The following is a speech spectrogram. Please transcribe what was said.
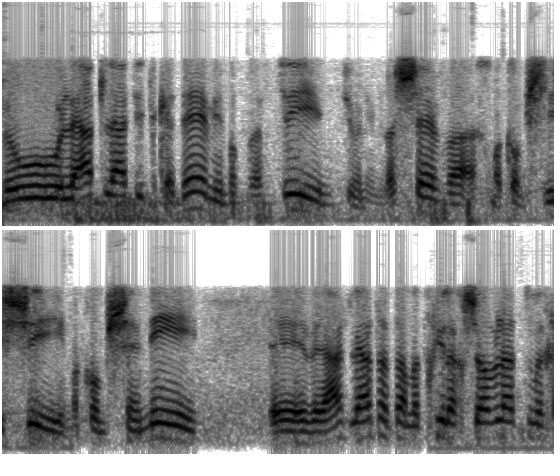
והוא לאט לאט התקדם עם הפרסים, טיעונים לשבח, מקום שלישי, מקום שני, אה, ולאט לאט אתה מתחיל לחשוב לעצמך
